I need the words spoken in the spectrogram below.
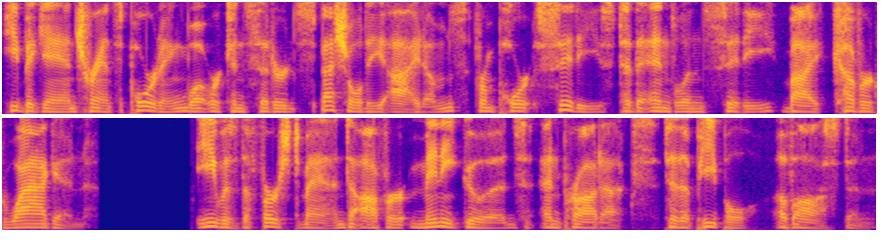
He began transporting what were considered specialty items from port cities to the inland city by covered wagon, he was the first man to offer many goods and products to the people of Austin.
